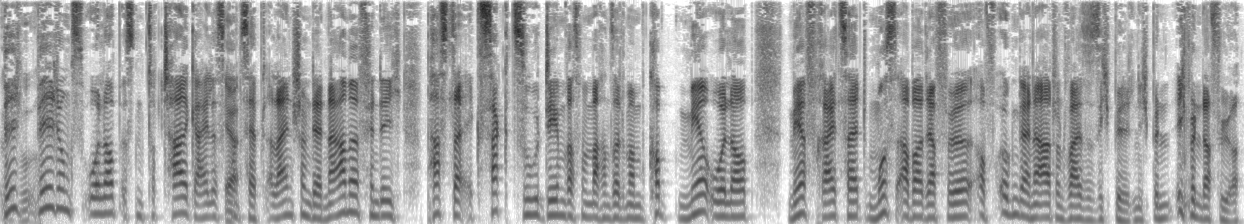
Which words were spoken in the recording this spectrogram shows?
Bild Bildungsurlaub ist ein total geiles Ja. Konzept. Allein schon der Name, finde ich, passt da exakt zu dem, was man machen sollte. Man bekommt mehr Urlaub, mehr Freizeit, muss aber dafür auf irgendeine Art und Weise sich bilden. Ich bin, ich bin dafür.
